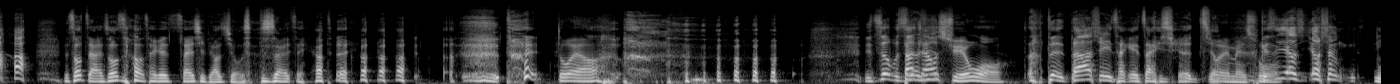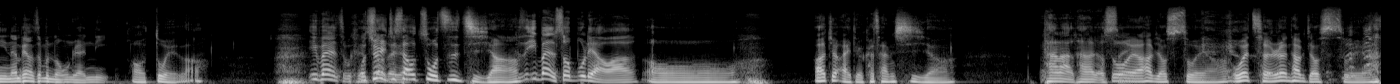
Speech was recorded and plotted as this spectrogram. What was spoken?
你说怎样说这样才可以在一起比较久，是不是还是怎样？对，对对啊。你知道不是？大家要学我，对，大家学你才可以在一起很久。对，没错。可是要要像你男朋友这么容忍你哦。对了，一般人怎么可能？我觉得你就是要做自己啊。可是一般人受不了啊。哦，啊，就爱到较惨死啊。他啦，他比较衰啊，他比较衰啊。我也承认他比较衰啊。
